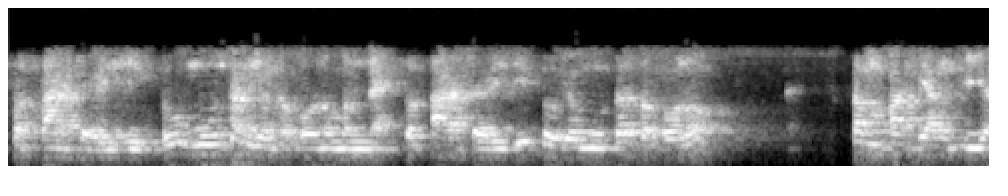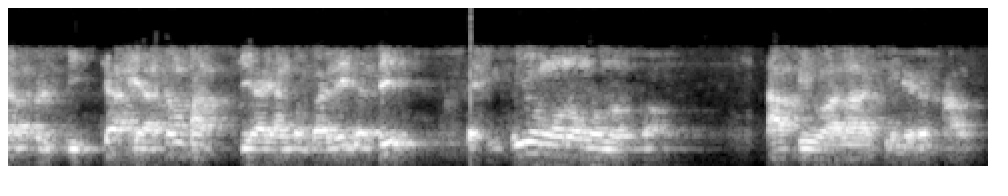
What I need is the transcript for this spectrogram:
setar dari situ muter yang ke kono setar dari situ yang muter ke tempat yang dia berpijak ya tempat dia yang kembali ke itu yang ngono-ngono tapi wala kini rekal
